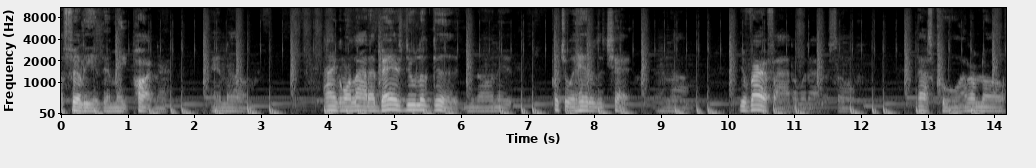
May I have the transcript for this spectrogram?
affiliate than make partner. And um, I ain't gonna lie, that badge do look good, you know, and it put you ahead of the chat. And um, you're verified or whatever. So that's cool. I don't know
